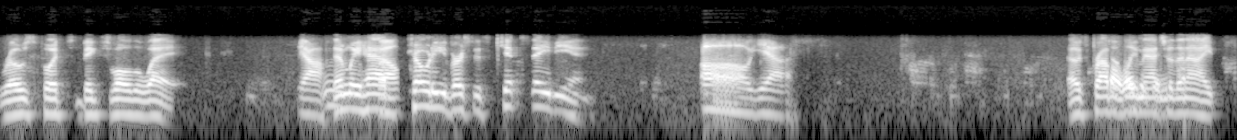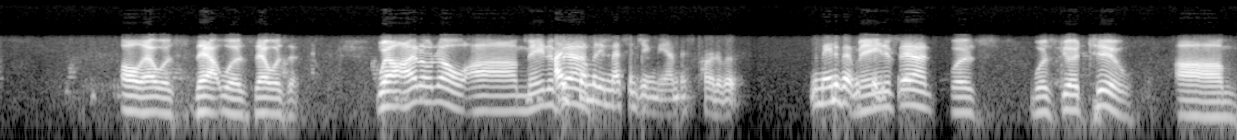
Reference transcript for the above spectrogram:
Rose put Big Swole away. Yeah. Then we have Well- Cody versus Kip Sabian. Oh yes. That was probably was match of the night. Oh, that was that was that was it. Well, I don't know. Uh, main event. I had somebody messaging me. I missed part of it. The main event was main pretty sick. event was was good too. Um,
